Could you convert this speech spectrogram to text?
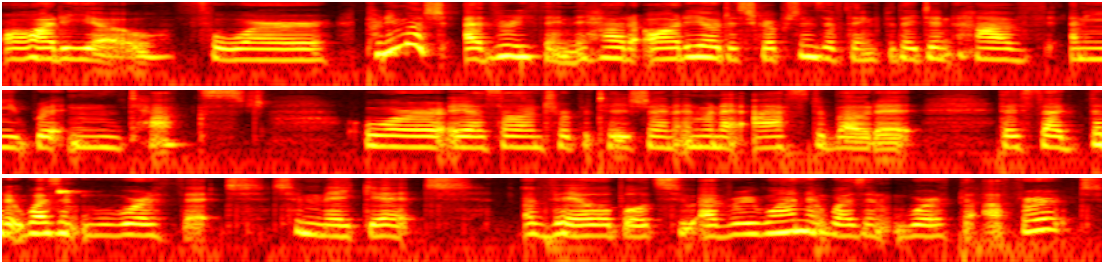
audio for pretty much everything. They had audio descriptions of things, but they didn't have any written text or ASL interpretation. And when I asked about it, they said that it wasn't worth it to make it available to everyone. It wasn't worth the effort,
